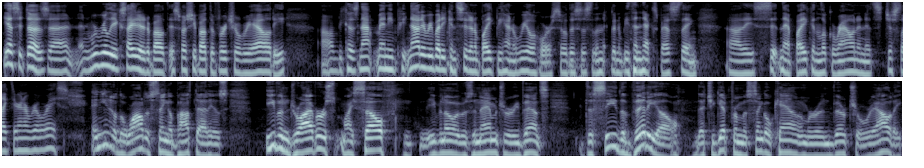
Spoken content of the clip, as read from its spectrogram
Yes, it does, and we're really excited about, especially about the virtual reality, uh, because not many, pe- not everybody can sit in a bike behind a real horse. So this is going to be the next best thing. Uh, they sit in that bike and look around, and it's just like they're in a real race. And you know, the wildest thing about that is even drivers, myself, even though it was an amateur events, to see the video that you get from a single camera in virtual reality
